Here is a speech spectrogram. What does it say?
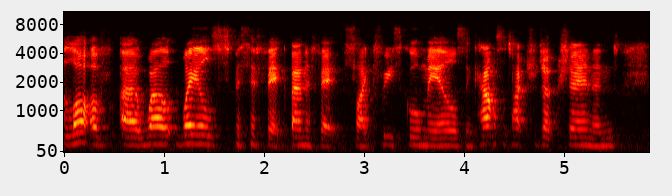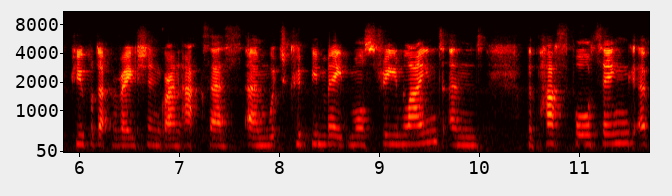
a lot of uh, well, Wales specific benefits like free school meals and council tax reduction and pupil deprivation grant access, um, which could be made more streamlined and the passporting of,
